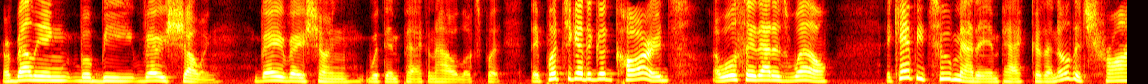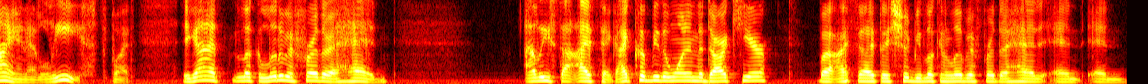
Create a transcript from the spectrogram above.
Rebellion will be very showing, very very showing with Impact and how it looks. But they put together good cards. I will say that as well. It can't be too mad at Impact because I know they're trying at least, but you gotta look a little bit further ahead. At least I think I could be the one in the dark here, but I feel like they should be looking a little bit further ahead and and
